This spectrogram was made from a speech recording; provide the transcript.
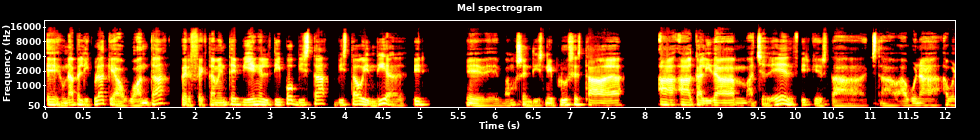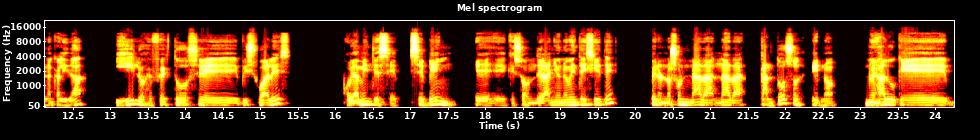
es una película que aguanta perfectamente bien el tipo vista, vista hoy en día. Es decir, eh, vamos, en Disney Plus está a, calidad HD, es decir, que está, está a, buena, a buena calidad. Y los efectos eh, visuales obviamente se, se ven eh, que son del año 97, pero no son nada, nada cantosos, es decir, no, no es algo que,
